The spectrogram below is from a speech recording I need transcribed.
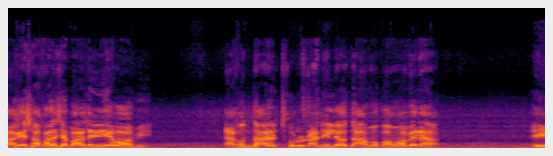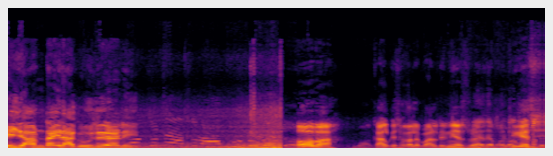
কালকে সকালে এসে পাল্টে নিয়ে যাব আমি। এখন তার ছোট না নিলেও দামও কমাবে না। এই জামটাই রাখবে বুঝলি রানি? ও বাবা কালকে সকালে পাল্টে নিয়ে আসবে। ঠিক আছে?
